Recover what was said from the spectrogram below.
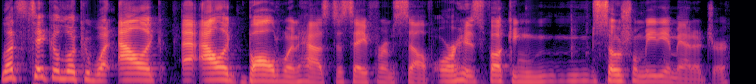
Let's take a look at what Alec Alec Baldwin has to say for himself or his fucking social media manager.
